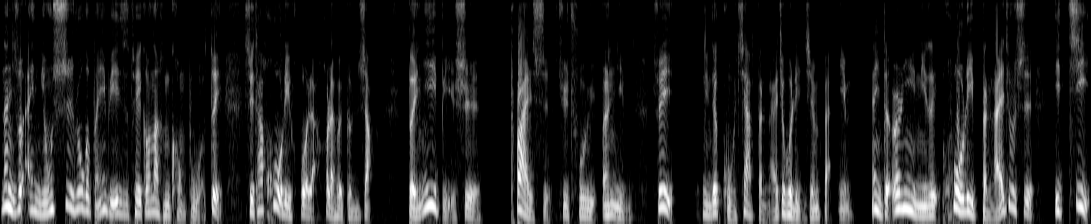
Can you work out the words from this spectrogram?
那你说，哎，牛市如果本益比一直推高，那很恐怖哦。对，所以它获利后来后来会跟上。本益比是 price 去除以 earning，所以。你的股价本来就会领先反应，那你的 earning，你的获利本来就是一季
